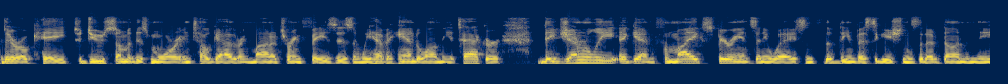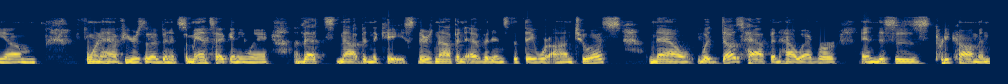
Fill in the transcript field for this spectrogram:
they're okay to do some of this more intel gathering, monitoring phases, and we have a handle on the attacker. They generally, again, from my experience anyway, since the, the investigations that I've done in the um, four and a half years that I've been at Symantec anyway, that's not been the case. There's not been evidence that they were onto us. Now, what does happen, however, and this is pretty common,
